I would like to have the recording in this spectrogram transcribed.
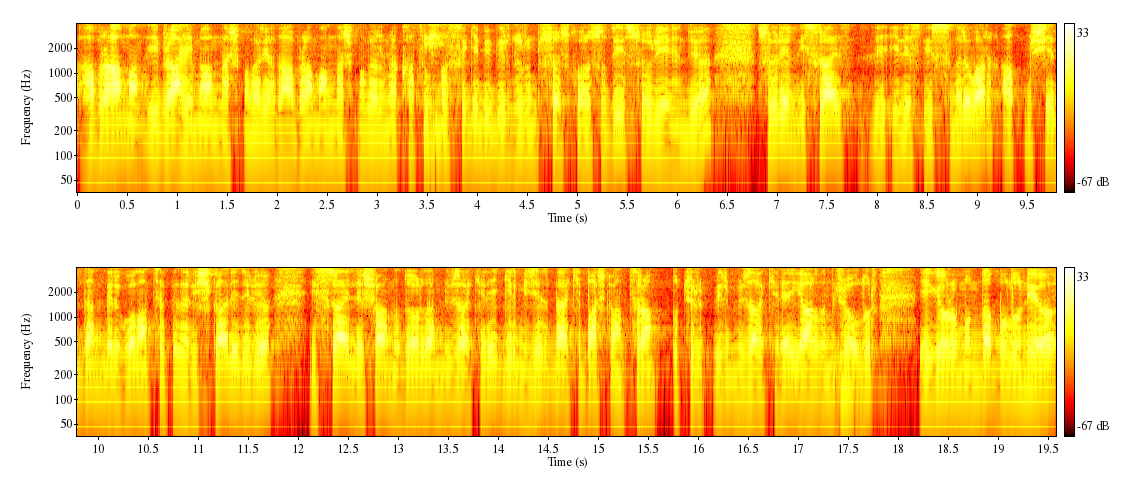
Abraham an- İbrahim anlaşmalar ya da Abraham anlaşmalarına katılması gibi bir durum söz konusu değil Suriye'nin diyor. Suriye'nin İsrail ile bir sınırı var. 67'den beri Golan Tepeleri işgal ediliyor. İsrail ile şu anda doğrudan müzakereye girmeyeceğiz. Belki Başkan Trump bu tür bir müzakereye yardımcı olur yorumunda bulunuyor.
